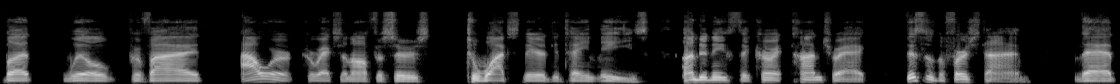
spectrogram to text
but will provide our correction officers to watch their detainees underneath the current contract, this is the first time that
